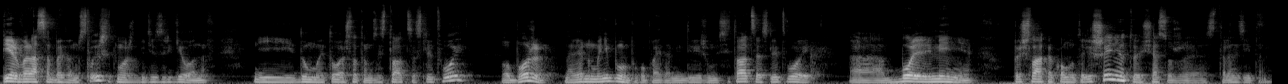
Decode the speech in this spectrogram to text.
первый раз об этом слышит, может быть, из регионов, и думает, о, что там за ситуация с Литвой, о боже, наверное, мы не будем покупать там недвижимость. Ситуация с Литвой э, более-менее пришла к какому-то решению, то есть сейчас уже с транзитом,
